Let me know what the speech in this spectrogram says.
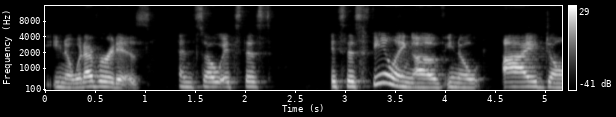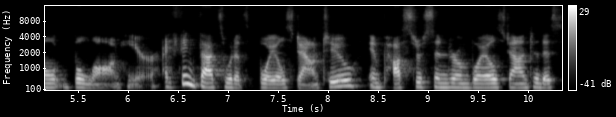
you know whatever it is. And so it's this it's this feeling of you know i don't belong here. I think that's what it boils down to. Imposter syndrome boils down to this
